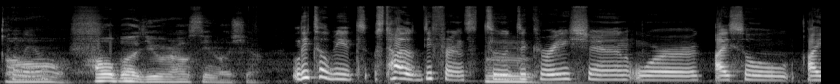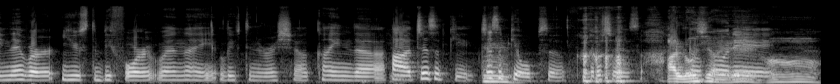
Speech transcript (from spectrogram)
편해요. 아, how about your house in Russia? Little bit style difference to 음. decoration or I saw I never used before when I lived in Russia. Kinda 아 제습기 제습기 없어요 러시아에서. 아, 러시아에? 어, 네. 아,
